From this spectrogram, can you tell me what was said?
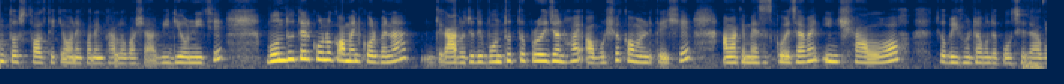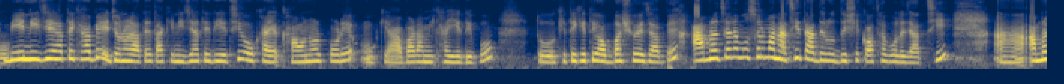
অন্তঃস্থল থেকে অনেক অনেক ভালোবাসা আর ভিডিওর নিচে। বন্ধুত্বের কোনো কমেন্ট করবে না। আরও যদি বন্ধুত্ব প্রয়োজন হয়, অবশ্যই কমেন্টে এসে আমাকে মেসেজ করে যাবেন। ইনশাআল্লাহ চব্বিশ ঘণ্টার মধ্যে পৌঁছে যাব। মেয়ে নিজে হাতে খাবে এই জন্য রাতে তাকে নিজে হাতে দিয়েছি। ও খাওয়ানোর পরে ওকে আবার আমি খাইয়ে দেব। তো খেতে খেতে অভ্যাস হয়ে যাবে। আমরা যারা মুসলমান আছি, তাদের উদ্দেশ্যে কথা বলে যাচ্ছি। আমরা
